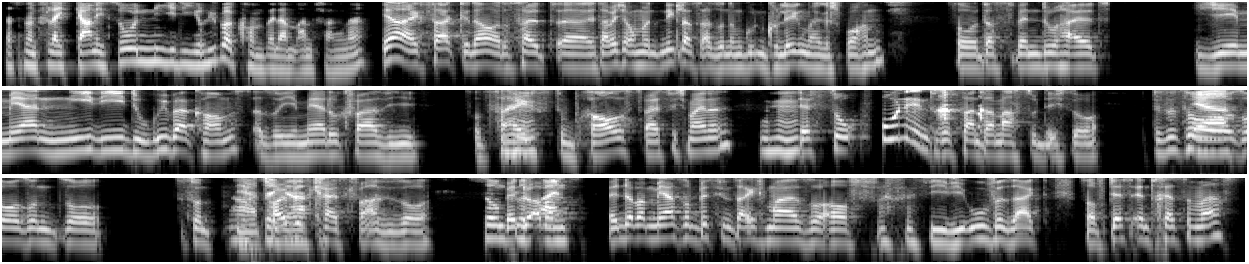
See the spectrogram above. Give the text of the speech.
dass man vielleicht gar nicht so nie die rüberkommen will am Anfang, ne? Ja, exakt, genau. Das ist halt, äh, da habe ich auch mit Niklas, also einem guten Kollegen mal gesprochen. So, dass wenn du halt je mehr needy du rüberkommst, also je mehr du quasi so zeigst, mhm. du brauchst, weißt du, wie ich meine, mhm. desto uninteressanter machst du dich so. Das ist so, ja. so, so, so, so ein Ach, ja, Teufelskreis quasi so. So ein wenn plus du aber, eins. Wenn du aber mehr so ein bisschen, sag ich mal, so auf, wie, wie Uwe sagt, so auf Desinteresse machst.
